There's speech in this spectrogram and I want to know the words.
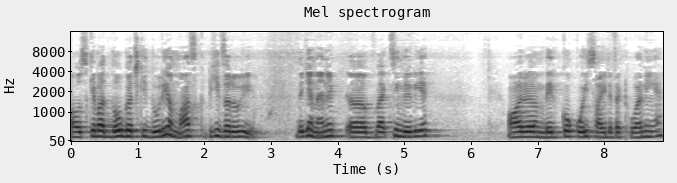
और उसके बाद दो गज की दूरी और मास्क भी ज़रूरी है। देखिए, मैंने वैक्सीन ले ली है और मेरे को कोई साइड इफ़ेक्ट हुआ नहीं है।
